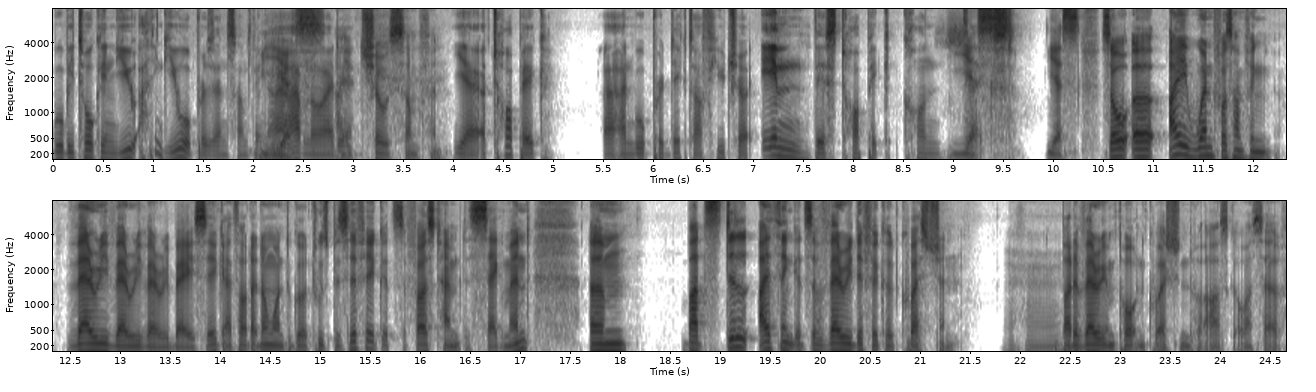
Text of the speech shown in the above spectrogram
we'll be talking. You, I think you will present something. Yes, I have no idea. I chose something. yeah, a topic, uh, and we'll predict our future in this topic context. Yes. Yes. So uh, I went for something very, very, very basic. I thought I don't want to go too specific. It's the first time this segment. Um, but still, I think it's a very difficult question, Mhm. but a very important question to ask ourselves.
